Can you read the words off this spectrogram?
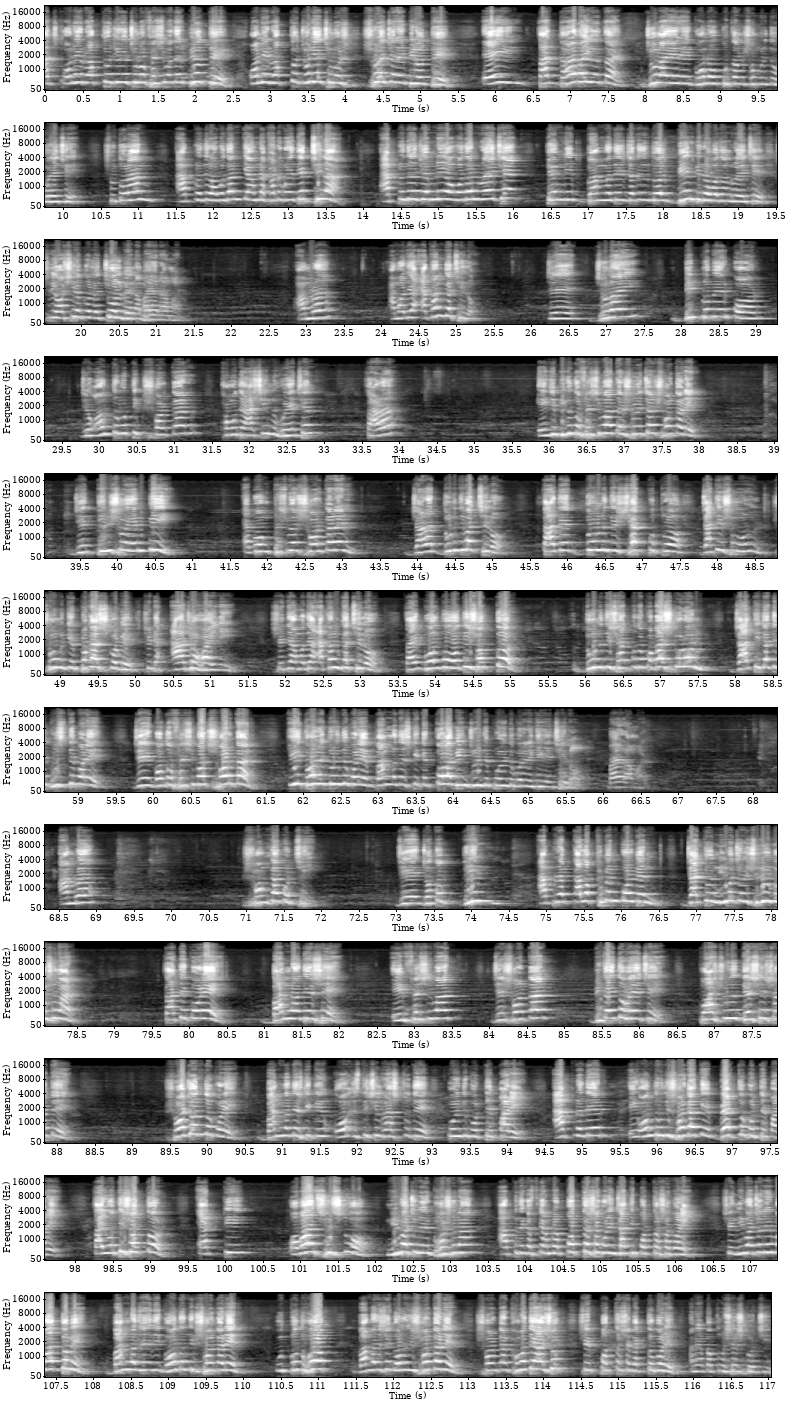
আজ অনেক রক্ত জড়িয়েছিল ফেসিবাদের বিরুদ্ধে, অনেক রক্ত জড়িয়েছিল সুরেচারের বিরুদ্ধে। এই তার ধারাবাহিকতায় জুলাইয়ের এই গণ অভ্যুত্থান সংগঠিত হয়েছে। সুতরাং আপনাদের অবদানকে আমরা খাটো করে দেখছি না। আপনাদের যেমনি অবদান রয়েছে তেমনি বাংলাদেশ জাতীয় দল বিএনপির অবদান রয়েছে, সেটি অস্বীকার করলে চলবে না ভাইয়ারা আমার। আমরা, আমাদের আকাঙ্ক্ষা ছিল যে জুলাই বিপ্লবের পর যে অন্তর্বর্তী সরকার ক্ষমতায় আসীন হয়েছেন, তারা এই যে বিগত ফেসিবাদ আর স্বৈরাচার সরকারের যে তিনশো এমপি এবং ফেসিবাদ সরকারের যারা দুর্নীতিবাদ ছিল তাদের দুর্নীতির শ্বেতপত্র জাতির সম- সম্মুখে প্রকাশ করবে, সেটা আজও হয়নি। সেটি আমাদের আকাঙ্ক্ষা ছিল। তাই বলব অতি সত্তর। দুর্নীতি শ্বেতপত্র প্রকাশ করুন। জাতি যাতে বুঝতে পারে যে গত ফেসিবাদ সরকার কি ধরনের দুর্নীতি করে বাংলাদেশকে একটা তলাবিহীন দুর্নীতি পরিণত করে রেখে গিয়েছিল। ভাইয়ের আমার। আমরা শঙ্কা করছি যে যত দিন আপনারা কালক্ষেপণ করবেন জাতীয় নির্বাচনের শিডিউল ঘোষণার। তাতে করে বাংলাদেশে এই ফেসিবাদ যে সরকার বিতাড়িত হয়েছে পার্শ্ববর্তী দেশের সাথে ষড়যন্ত্র করে বাংলাদেশকে একটি অস্থিতিশীল রাষ্ট্রতে পরিণত করতে পারে। আপনাদের এই অন্তর্বর্তী সরকারকে ব্যর্থ করতে পারে। তাই অতি সত্বর একটি অবাধ সুষ্ঠু নির্বাচনের ঘোষণা আপনাদের কাছ থেকে আমরা প্রত্যাশা করি, জাতি প্রত্যাশা করে। সেই নির্বাচনের মাধ্যমে বাংলাদেশের যদি গণতান্ত্রিক সরকারের উদ্ভূত হোক, বাংলাদেশের গণতান্ত্রিক সরকারের সরকার ক্ষমতায় আসুক সেই প্রত্যাশা ব্যক্ত করে। আমি বক্তব্য শেষ করছি।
